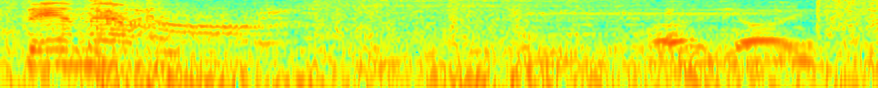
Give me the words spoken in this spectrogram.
Stand there? Right, guys,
